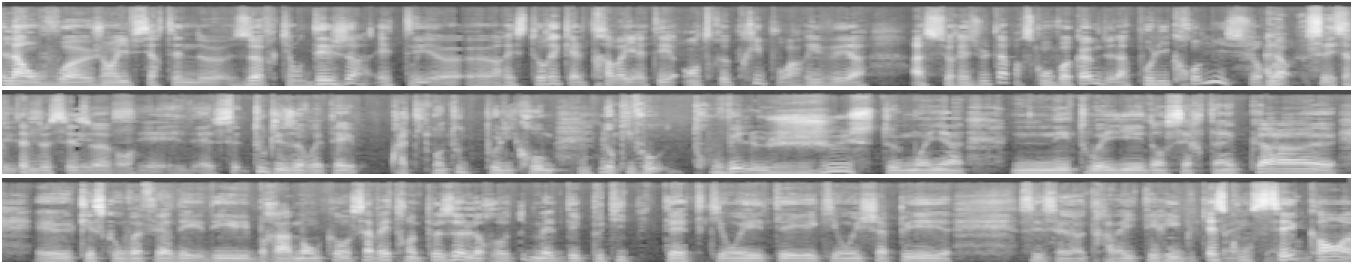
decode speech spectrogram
Là, on voit, Jean-Yves, certaines œuvres qui ont déjà été euh, euh, restaurées. Quel travail a été entrepris pour arriver à, ce résultat? Parce qu'on voit quand même de la polychromie sur euh, certaines de ces œuvres. toutes les œuvres étaient pratiquement toutes polychromes. Mhm. Donc il faut trouver le juste moyen. Nettoyer dans certains cas. Qu'est-ce qu'on va faire des, bras manquants? Ça va être un puzzle. Remettre des petites têtes qui ont été, qui ont échappé. C'est un travail terrible. Est-ce qu'on sait quand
